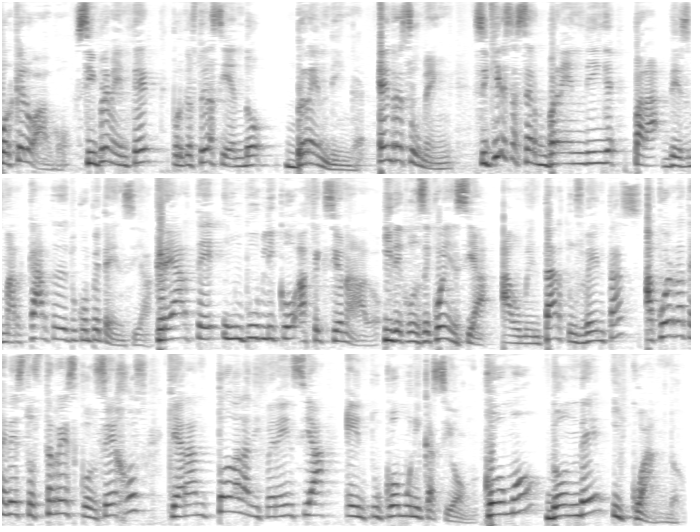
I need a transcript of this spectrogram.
¿por qué lo hago? Simplemente porque estoy haciendo branding. En resumen, si quieres hacer branding para desmarcarte de tu competencia, crearte un público aficionado y de consecuencia aumentar tus ventas, acuérdate de estos tres consejos que harán toda la diferencia en tu comunicación. ¿Cómo, dónde y cuándo?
